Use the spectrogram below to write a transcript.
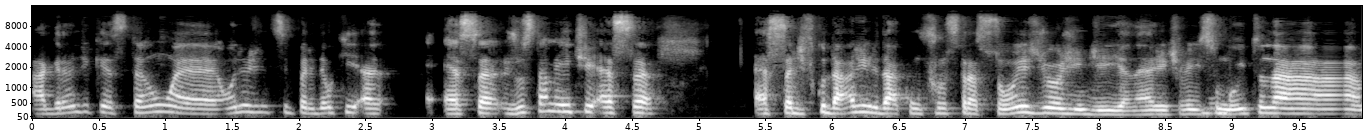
A grande questão é onde a gente se perdeu que é, essa justamente essa essa dificuldade de lidar com frustrações de hoje em dia, né? A gente vê isso uhum. muito na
